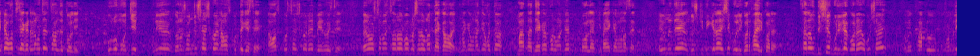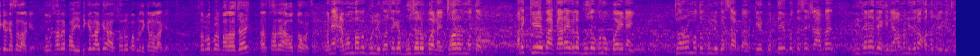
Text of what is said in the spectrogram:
এটা হচ্ছে জায়গাটার হচ্ছে তাহলে তলি পূর্ব মসজিদ। উনি গণসংযোগ শেষ করে নামাজ পড়তে গেছে। নামাজ পড়তে শেষ করে বের হয়েছে। বের হওয়ার সময় সরব বাবুর সাথে ওনার দেখা হয়। ওনাকে ওনাকে হয়তো মাথায় দেখার পর ওনাকে বলে আর কি, ভাই, কেমন আছেন? এই উনি দুষ্কৃতিকেরা এসে গুলি করে ফায়ার করে। স্যার উদ্দেশ্যে গুলিটা করে, অবশ্যই পাবলিকের কাছে লাগে। তো স্যারের ভাই এদিকে লাগে আর সরব বাবুর এখানে লাগে। সরব বাবুর মারা যায় আর স্যারে আহত হয়। মানে এমন ভাবে গুলি করছে বুঝার উপায় নাই, ঝড়ের মতন। মানে কে বা কারা এগুলো বুঝার কোনো উপায় নাই। ঝড়ের মতো গুলি করছে আপনার। কে করতে করতেছে সেটা আমরা নিজেরা দেখিনি আমরা নিজেরা হতাশ হয়ে গেছি।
